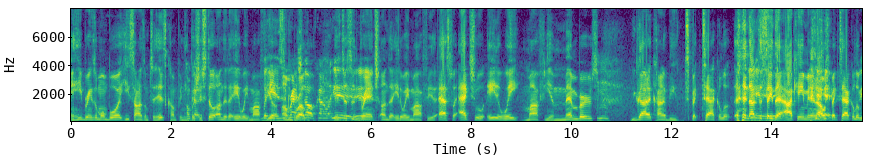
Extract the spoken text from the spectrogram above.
and he brings them on board, he signs them to his company, but you're still under the 808 Mafia But yeah, it's umbrella. off, kinda like- it's just a yeah, branch under 808 Mafia. As for actual 808 Mafia members, Mm-hmm. You gotta kind of be spectacular. Not to say that Yeah. I came in and I was spectacular, but,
